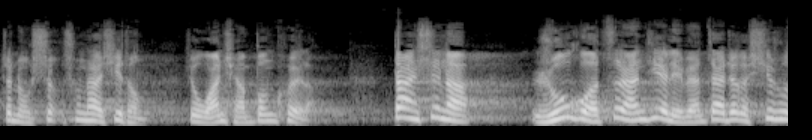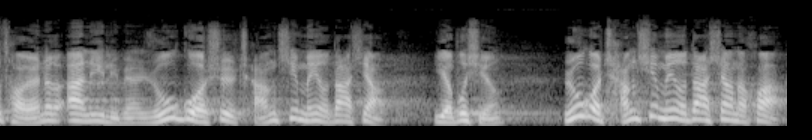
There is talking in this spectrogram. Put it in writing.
这种生生态系统就完全崩溃了。但是呢？如果自然界里边，在这个稀树草原这个案例里边，如果是长期没有大象也不行。如果长期没有大象的话，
